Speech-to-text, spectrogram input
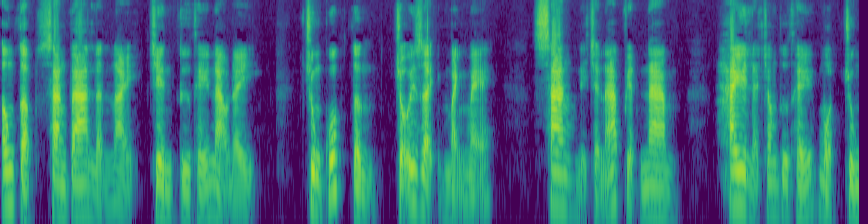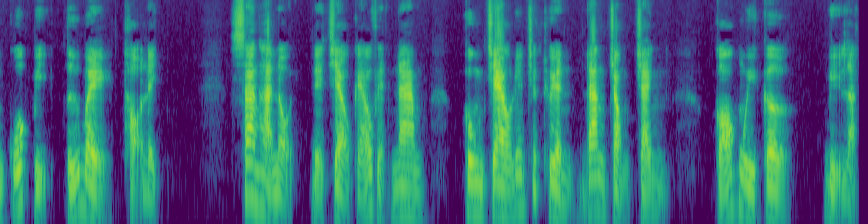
Ông Tập sang ta lần này trên tư thế nào đây? Trung Quốc từng trỗi dậy mạnh mẽ, sang để trấn áp Việt Nam hay là trong tư thế một Trung Quốc bị tứ bề thọ địch? Sang Hà Nội để trèo kéo Việt Nam cùng trèo lên chiếc thuyền đang tròng trành, có nguy cơ bị lật.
